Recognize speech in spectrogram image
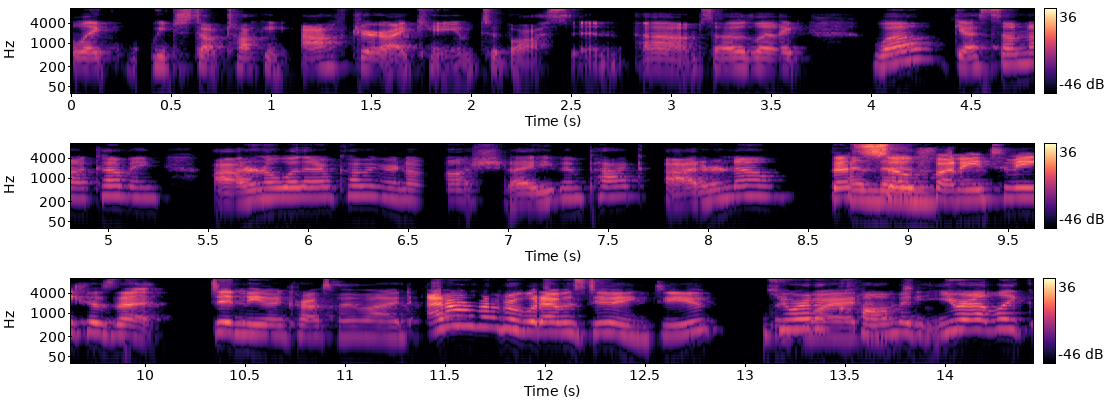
like we stopped talking after i came to boston um so i was like well guess i'm not coming i don't know whether i'm coming or not should i even pack i don't know That's and so funny to me because that didn't even cross my mind. I don't remember what I was doing. Do you? you Like, were at a comedy you were at like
